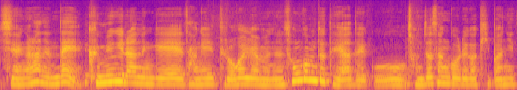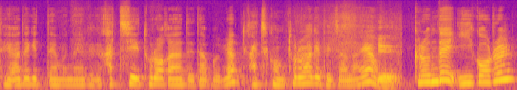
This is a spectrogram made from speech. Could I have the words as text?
진행을 하는데 금융이라는 게 당연히 들어가려면 송금도 돼야 되고 전자상거래가 기반이 돼야 되기 때문에 같이 돌아가야 되다 보면 같이 검토를 하게 되잖아요. 예. 그런데 이거를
